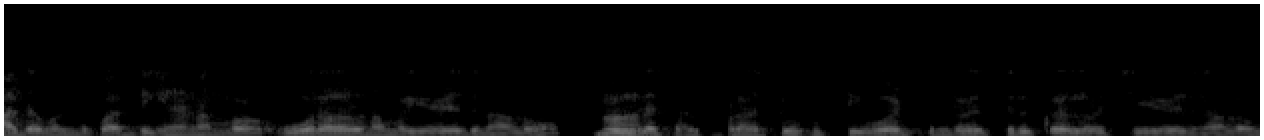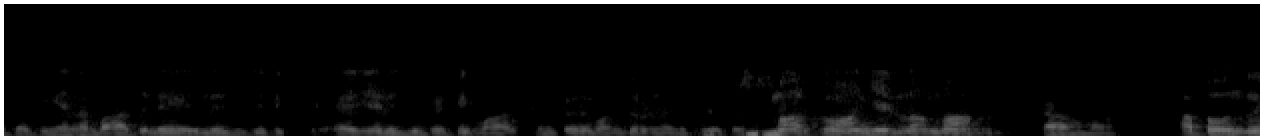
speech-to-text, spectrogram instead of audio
அத வந்து பாத்தீங்கன்னா நம்ம ஓரளவு நம்ம எழுதினாலும். பிளஸ் அதுக்கப்புறம் டூ பிப்டி வேர்ட்ஸ்ன்றது திருக்குறள் வச்சு எழுதினாலும் பாத்தீங்கன்னா நம்ம அதுலயே எலிஜிபிலிட்டி எலிஜிபிலிட்டி மார்க்ன்றது வந்துரும் நினைக்கிறது மார்க் வாங்கிடலாமா? ஆமா. அப்ப வந்து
